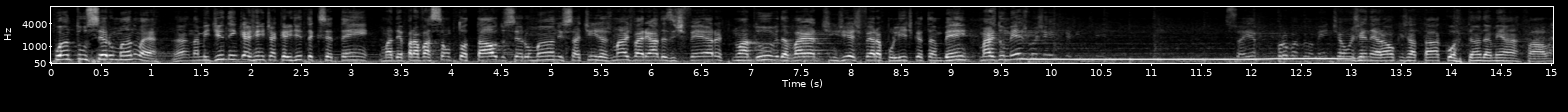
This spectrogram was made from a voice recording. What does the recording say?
quanto o ser humano é. Né? Na medida em que a gente acredita que você tem uma depravação total do ser humano, isso atinge as mais variadas esferas, não há dúvida, vai atingir a esfera política também, mas do mesmo jeito que a gente. Isso aí provavelmente é um general que já está cortando a minha fala.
